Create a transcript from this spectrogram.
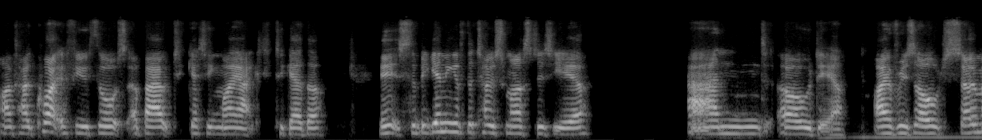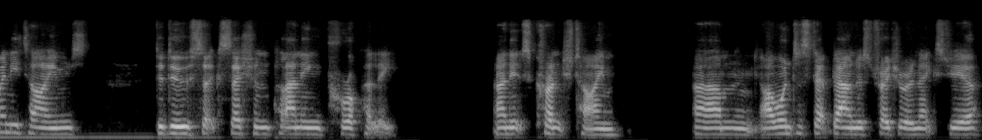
I've had quite a few thoughts about getting my act together. It's the beginning of the Toastmasters year. And oh dear, I've resolved so many times to do succession planning properly. And it's crunch time. Um, I want to step down as treasurer next year.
